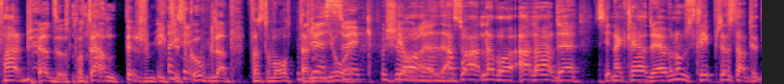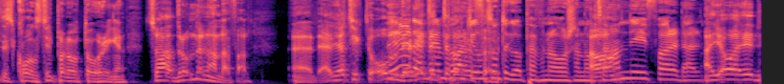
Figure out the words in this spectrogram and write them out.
farbröder och små tanter som gick till skolan fast de var 8-9 år. På kjolen. Ja, alltså alla, var, alla hade sina kläder. Även om slipsen satt lite konstigt på den åttaåringen så hade de den i alla fall. Eh, jag tyckte om Det det, jag det vet där inte Berndt Jonsson varför. tog upp här för några år sedan också. Ja. Han är ju före där. Ja, jag,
